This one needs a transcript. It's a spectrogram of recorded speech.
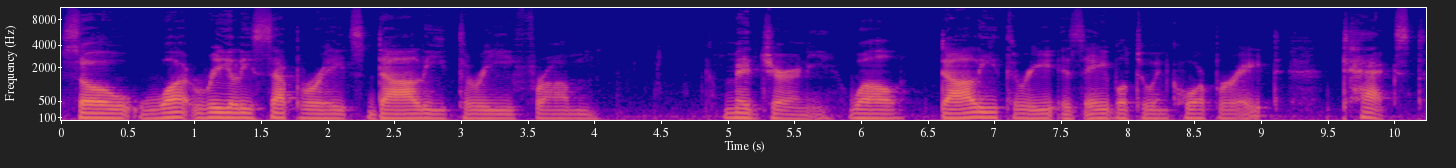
so, what really separates DALL-E 3 from Midjourney? Well, DALL-E 3 is able to incorporate text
